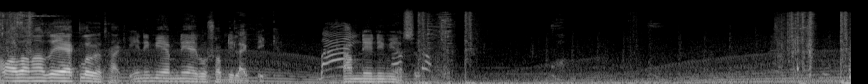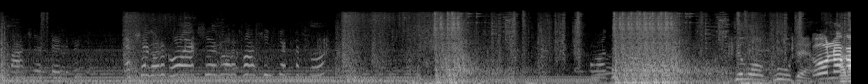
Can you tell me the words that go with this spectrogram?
আলাদা না যে এক লগে থাক এনিমি এমনি আইব ডি লাইভ দিক। সামনে এনিমি আছে। কো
